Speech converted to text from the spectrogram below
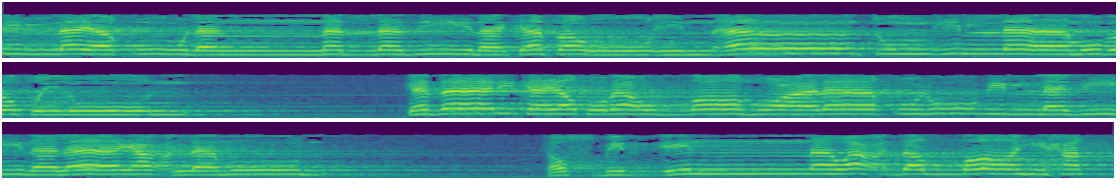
بآية ليقولن الذين كفروا إن أنتم إلا مبطلون كذلك يطبع الله على قلوب الذين لا يعلمون فاصبر إن وعد الله حق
